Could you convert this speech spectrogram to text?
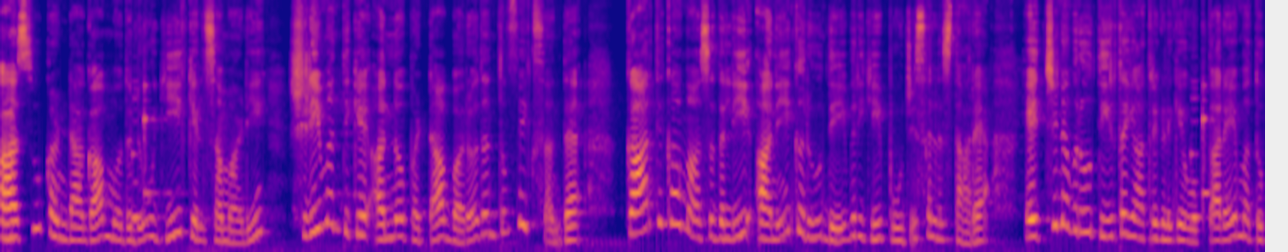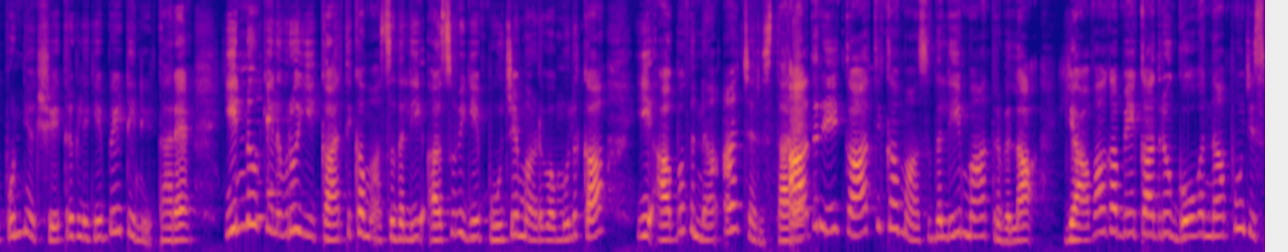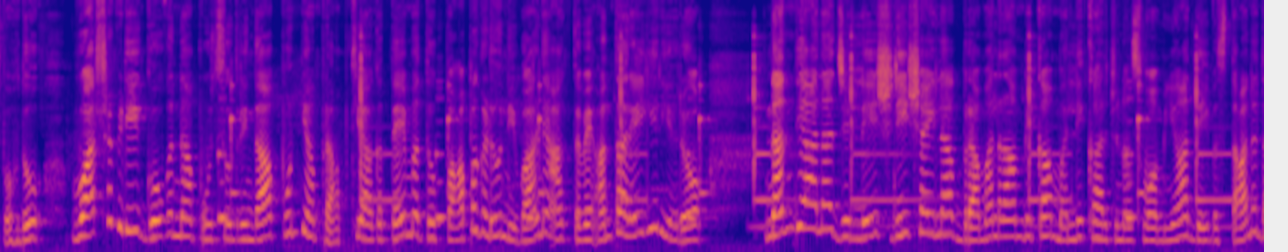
ಹಸು ಕಂಡಾಗ ಮೊದಲು ಈ ಕೆಲಸ ಮಾಡಿ ಶ್ರೀಮಂತಿಕೆ ಅನ್ನೋ ಪಟ್ಟ ಬರೋದಂತೂ ಫಿಕ್ಸ್ ಅಂತೆ. ಕಾರ್ತಿಕ ಮಾಸದಲ್ಲಿ ಅನೇಕರು ದೇವರಿಗೆ ಪೂಜೆ ಸಲ್ಲಿಸ್ತಾರೆ. ಹೆಚ್ಚಿನವರು ತೀರ್ಥಯಾತ್ರೆಗಳಿಗೆ ಹೋಗ್ತಾರೆ ಮತ್ತು ಪುಣ್ಯ ಕ್ಷೇತ್ರಗಳಿಗೆ ಭೇಟಿ ನೀಡ್ತಾರೆ. ಇನ್ನು ಕೆಲವರು ಈ ಕಾರ್ತಿಕ ಮಾಸದಲ್ಲಿ ಹಸುವಿಗೆ ಪೂಜೆ ಮಾಡುವ ಮೂಲಕ ಈ ಹಬ್ಬವನ್ನ ಆಚರಿಸ್ತಾರೆ. ಆದರೆ ಕಾರ್ತಿಕ ಮಾಸದಲ್ಲಿ ಮಾತ್ರವಲ್ಲ, ಯಾವಾಗ ಬೇಕಾದರೂ ಗೋವನ್ನ ಪೂಜಿಸಬಹುದು. ವರ್ಷವಿಡೀ ಗೋವನ್ನ ಪೂಜಿಸೋದ್ರಿಂದ ಪುಣ್ಯ ಪ್ರಾಪ್ತಿಯಾಗುತ್ತೆ ಮತ್ತು ಪಾಪಗಳು ನಿವಾರಣೆ ಆಗ್ತವೆ ಅಂತಾರೆ ಹಿರಿಯರು. ನಂದ್ಯಾಲ ಜಿಲ್ಲೆ ಶ್ರೀಶೈಲ ಭ್ರಮರಾಂಬಿಕಾ ಮಲ್ಲಿಕಾರ್ಜುನ ಸ್ವಾಮಿಯ ದೇವಸ್ಥಾನದ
